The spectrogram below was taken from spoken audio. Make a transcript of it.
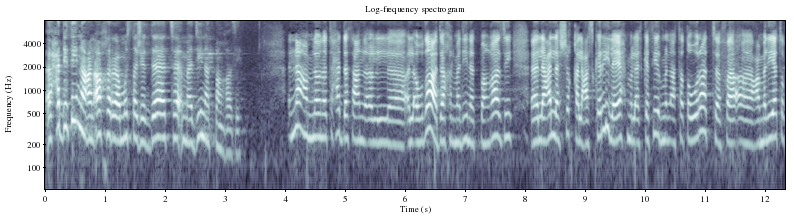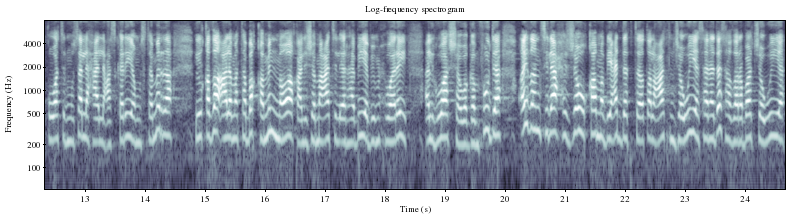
حدثينا عن آخر مستجدات مدينة بنغازي. نعم لو نتحدث عن الأوضاع داخل مدينة بنغازي آه، لعل الشق العسكري لا يحمل الكثير من التطورات فعمليات القوات المسلحة العسكرية مستمرة للقضاء على ما تبقى من مواقع للجماعات الإرهابية بمحوري الجوارشة وقنفودة. أيضا سلاح الجو قام بعدة طلعات جوية ساندتها ضربات جوية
